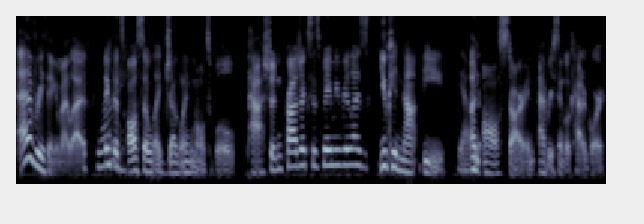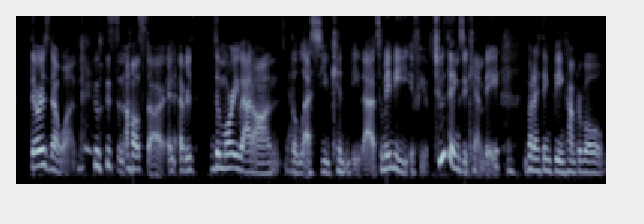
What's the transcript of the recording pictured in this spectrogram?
everything in my life. I think that's also like juggling multiple passion projects has made me realize you cannot be Yeah. an all star in every single category. There is no one who is an all star in every. The more you add on, Yeah. the less you can be that. So maybe if you have two things, you can be. Mm-hmm. But I think being comfortable.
